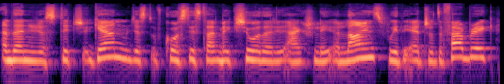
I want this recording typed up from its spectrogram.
and then you just stitch again. Just, of course, this time make sure that it actually aligns with the edge of the fabric.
